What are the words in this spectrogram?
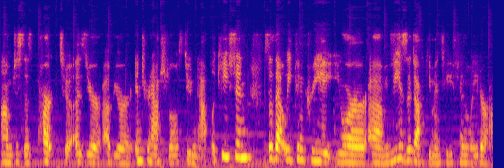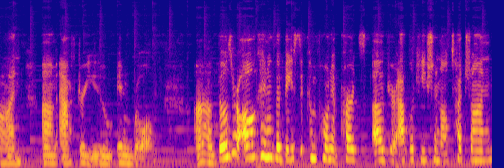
um, just as part to, as your of your international student application so that we can create your um, visa documentation later on um, after you enroll. Uh, those are all kind of the basic component parts of your application I'll touch on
